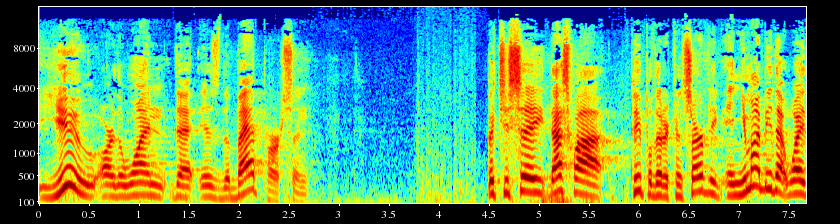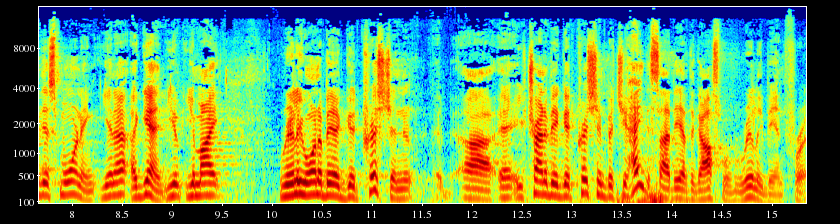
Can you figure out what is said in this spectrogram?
you are the one that is the bad person. But you see, that's why people that are conservative, and you might be that way this morning, you know, again, you, you might really want to be a good Christian. Uh, you're trying to be a good Christian, but you hate this idea of the gospel really being free.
